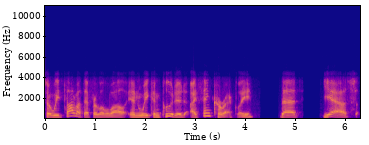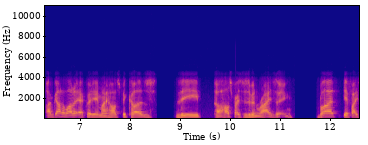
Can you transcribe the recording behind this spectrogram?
So we thought about that for a little while and we concluded, I think correctly, that yes, I've got a lot of equity in my house because the uh, house prices have been rising. But if I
